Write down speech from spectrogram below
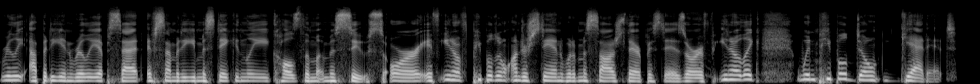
really uppity and really upset if somebody mistakenly calls them a masseuse or if, you know, if people don't understand what a massage therapist is or if, you know, like when people don't get it.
